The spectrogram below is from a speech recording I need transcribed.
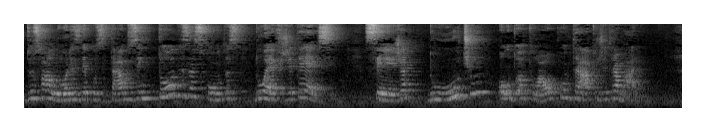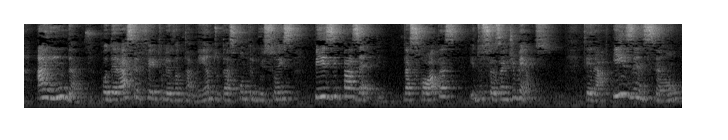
dos valores depositados em todas as contas do FGTS, seja do último ou do atual contrato de trabalho. Ainda poderá ser feito o levantamento das contribuições PIS e PASEP, das cotas e dos seus rendimentos. Terá isenção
